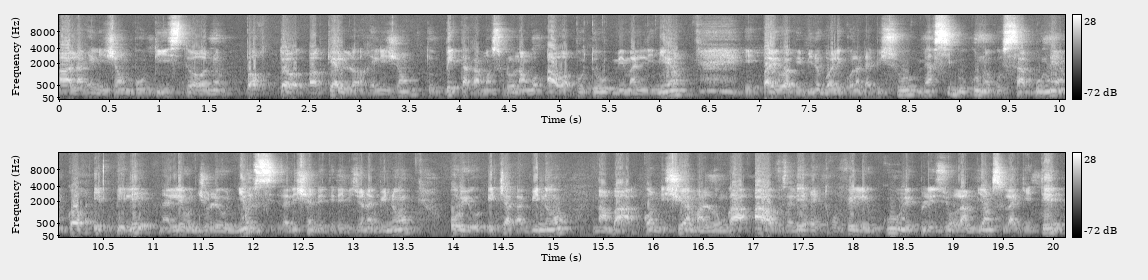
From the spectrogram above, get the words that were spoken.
euh, la religion bouddhiste n'importe euh, quelle religion tobetaka masolo nango awa mpo tomema lumière epai wapi bino boali kolanda biso merci beaucoup na kosabone encore ebele na leonjoleo news ezali chaîne de télévision na bino oyo etiaka bino na ba conditions ya malonga ah vous allez retrouver le goût le plaisir l'ambiance la gaieté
